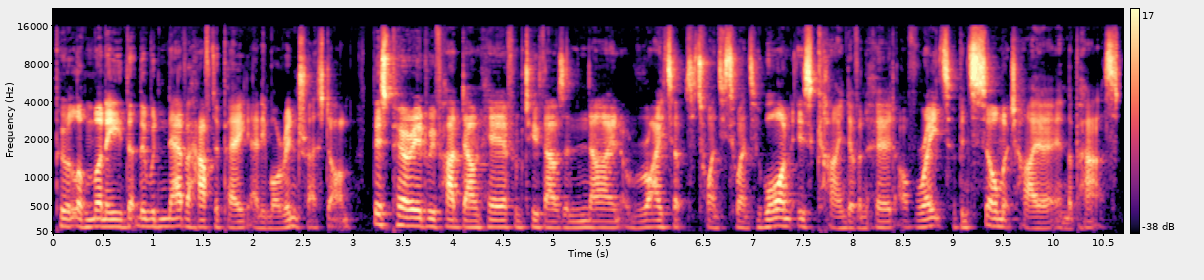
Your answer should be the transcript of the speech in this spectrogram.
pool of money that they would never have to pay any more interest on. This period we've had down here from 2009 right up to 2021 is kind of unheard of. Rates have been so much higher in the past.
